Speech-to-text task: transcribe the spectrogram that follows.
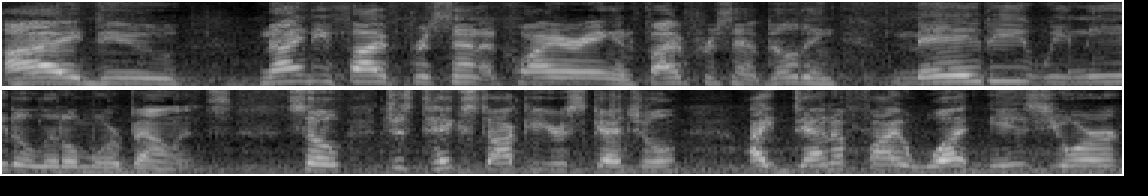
I do 95% acquiring and 5% building, maybe we need a little more balance. So just take stock of your schedule, identify what is your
